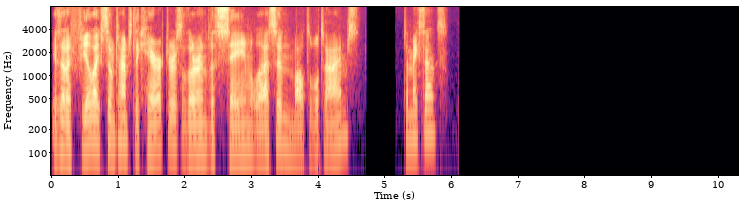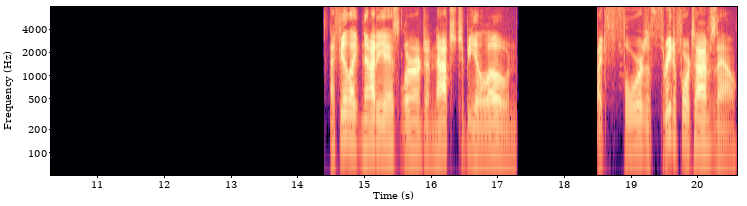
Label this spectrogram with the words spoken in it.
Is that I feel like sometimes the characters learn the same lesson multiple times. Does that make sense? I feel like Nadia has learned not to be alone like four to three to four times now.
